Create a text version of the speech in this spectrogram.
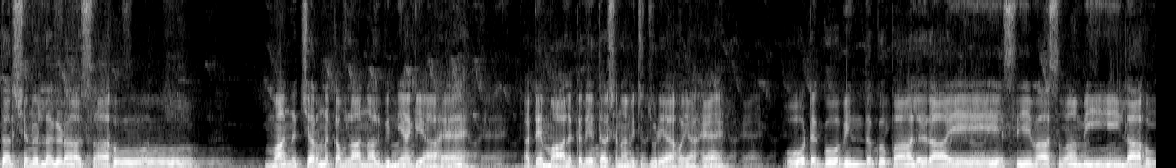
ਦਰਸ਼ਨ ਲਗੜਾ ਸਾਹੋ। ਮਨ ਚਰਨ ਕਮਲਾਂ ਨਾਲ ਵਿੰਨਿਆ ਗਿਆ ਹੈ। ਅਤੇ ਮਾਲਕ ਦੇ ਦਰਸ਼ਨਾਂ ਵਿੱਚ ਜੁੜਿਆ ਹੋਇਆ ਹੈ। ਓਟ ਗੋਵਿੰਦ ਗੋਪਾਲ ਰਾਏ, ਸੇਵਾ ਸੁਆਮੀ ਲਾਹੋ।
